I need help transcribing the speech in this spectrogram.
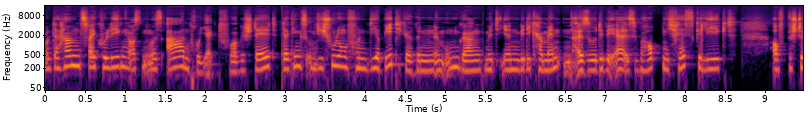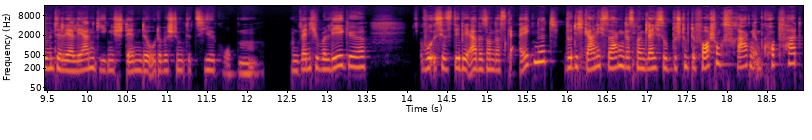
und da haben zwei Kollegen aus den USA ein Projekt vorgestellt. Da ging es um die Schulung von Diabetikerinnen im Umgang mit ihren Medikamenten. Also DBR ist überhaupt nicht festgelegt auf bestimmte Lehr-Lerngegenstände oder bestimmte Zielgruppen. Und wenn ich überlege, wo ist jetzt DBR besonders geeignet, würde ich gar nicht sagen, dass man gleich so bestimmte Forschungsfragen im Kopf hat,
